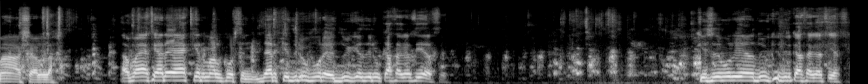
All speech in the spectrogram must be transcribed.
মাশাল্লাহ তারপর একেবারে একের মাল করছেন দেড় কেজির উপরে দুই কেজির কাছাকাছি আছে। কিছু মুরগি দুই কেজির কাছাকাছি আছে।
